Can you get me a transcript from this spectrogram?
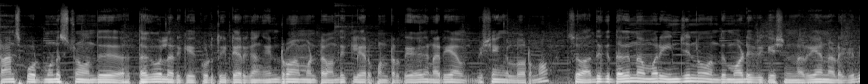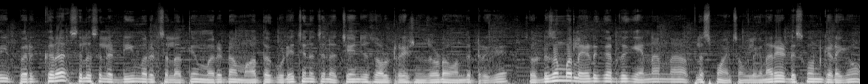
டிரான்ஸ்போர்ட் மினிஸ்டரும் வந்து தகவல் அறிக்கை கொடுத்துக்கிட்டே இருக்காங்க. என்வரான்மெண்ட்டை வந்து கிளியர் பண்ணுறதுக்காக நிறையா விஷயங்கள் வரணும். ஸோ அதுக்கு தகுந்த மாதிரி இன்ஜினும் வந்து மாடிஃபிகேஷன் நிறையா நடக்குது. இப்போ இருக்கிற சில சில டிமெரிட்ஸ் எல்லாத்தையும் மெரிட்டாக மாற்றக்கூடிய சின்ன சின்ன சேஞ்சஸ் ஆல்ட்ரேஷன்ஸோட வந்துட்டுருக்கு. ஸோ டிசம்பரில் எடுக்கிறதுக்கு என்னென்ன ப்ளஸ் பாயிண்ட்ஸ் உங்களுக்கு நிறைய டிஸ்கவுண்ட் கிடைக்கும்.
